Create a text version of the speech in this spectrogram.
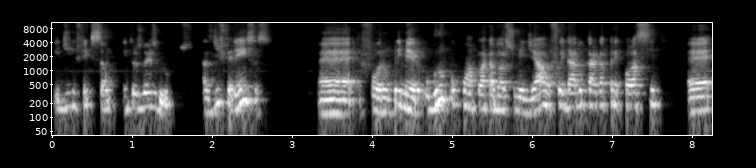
e de infecção entre os dois grupos. As diferenças é, foram, primeiro, o grupo com a placa dorso-medial foi dado carga precoce é,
